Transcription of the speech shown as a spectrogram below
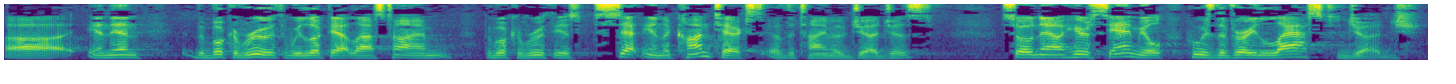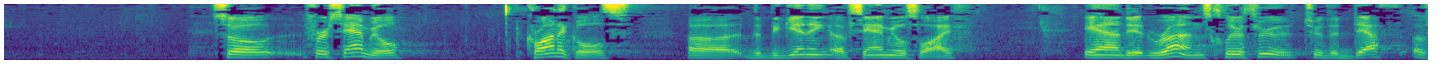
Uh, and then the book of Ruth, we looked at last time, the book of Ruth is set in the context of the time of Judges. So now here's Samuel, who is the very last judge. So, for Samuel chronicles uh, the beginning of Samuel's life, and it runs clear through to the death of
